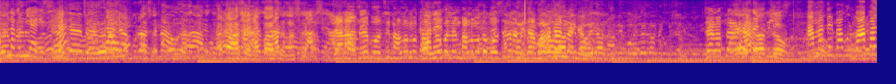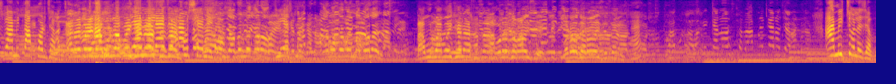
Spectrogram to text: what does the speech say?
আপনাকে নিয়ে গেছি না আপা আসেন আপা আসেন আসেন। জান আপনি বলছি ভালো মতো আপনি বললেন ভালো মতো বলছিলেন আমি যাব। আগান না কেন? আমাদের বাবুর বাপ আসবে আমি তারপর যাব। বাবুর বাবা আছে জান ওরে ধরা হয়েছে ওরেও ধরা হয়েছে জান আমি চলে যাব।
